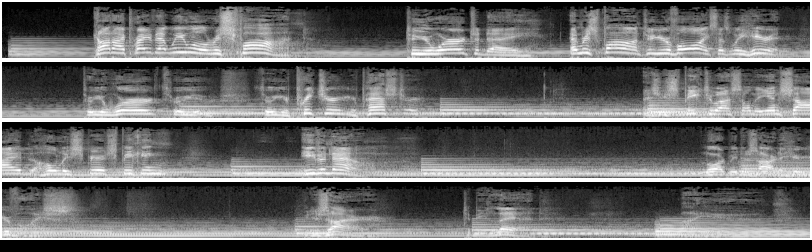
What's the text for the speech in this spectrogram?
God, I pray that we will respond to your word today and respond to your voice as we hear it through your word, through you, through your preacher, your pastor. As you speak to us on the inside, the Holy Spirit speaking, even now. Lord, we desire to hear your voice. We desire to be led by you.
